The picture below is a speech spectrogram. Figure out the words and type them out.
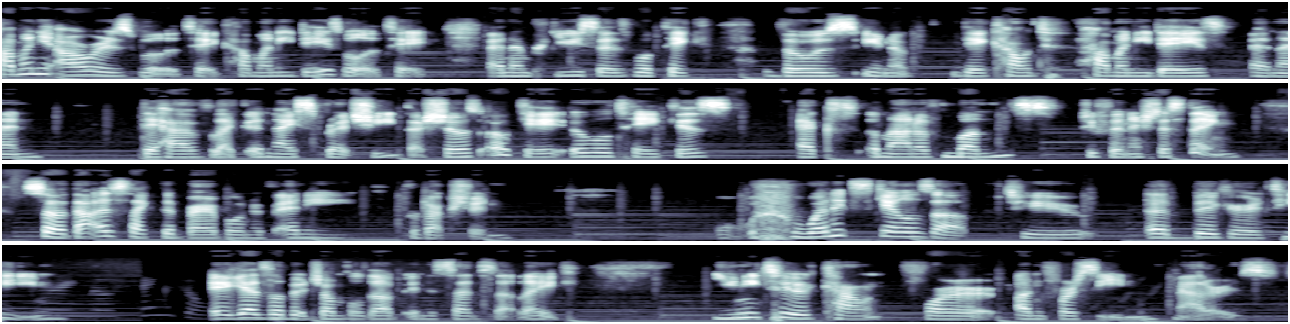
How many hours will it take? How many days will it take? And then producers will take those, you know, they count how many days and then they have like a nice spreadsheet that shows, okay, it will take us X amount of months to finish this thing. So that is like the bare bone of any production. When it scales up to a bigger team, it gets a little bit jumbled up in the sense that like you need to account for unforeseen matters,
